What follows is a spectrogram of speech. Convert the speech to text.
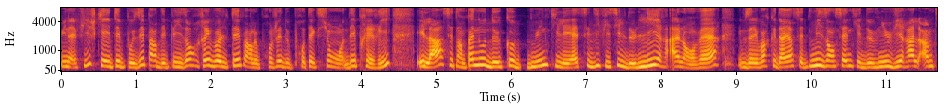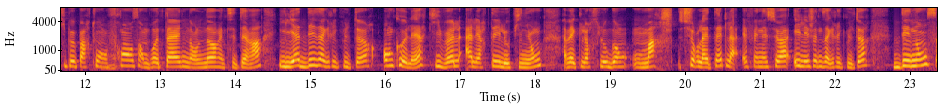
une affiche qui a été posée par des paysans révoltés par le projet de protection des prairies. Et là, c'est un panneau de commune qu'il est assez difficile de lire à l'envers. Et vous allez voir que derrière cette mise en scène qui est devenue virale un petit peu partout en France, en Bretagne, dans le Nord, etc., il y a des agriculteurs en colère qui veulent alerter l'opinion. Avec leur slogan On marche sur la tête, la FNSEA et les jeunes agriculteurs dénoncent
